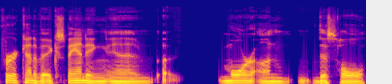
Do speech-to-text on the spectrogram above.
for kind of expanding and uh, more on this whole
